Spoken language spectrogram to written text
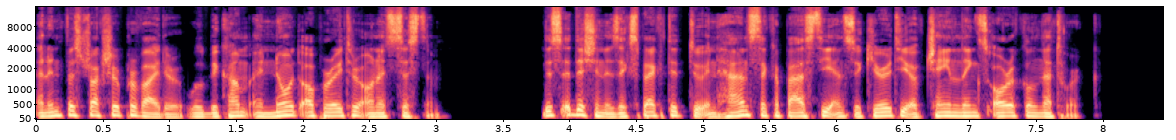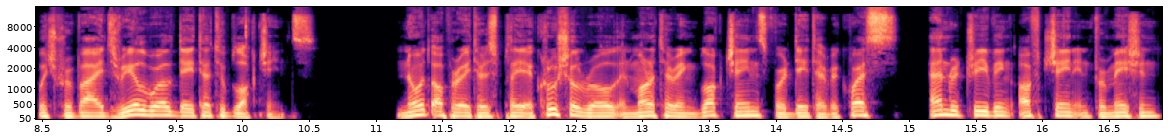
an infrastructure provider, will become a node operator on its system. This addition is expected to enhance the capacity and security of Chainlink's Oracle network, which provides real world data to blockchains. Node operators play a crucial role in monitoring blockchains for data requests and retrieving off chain information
